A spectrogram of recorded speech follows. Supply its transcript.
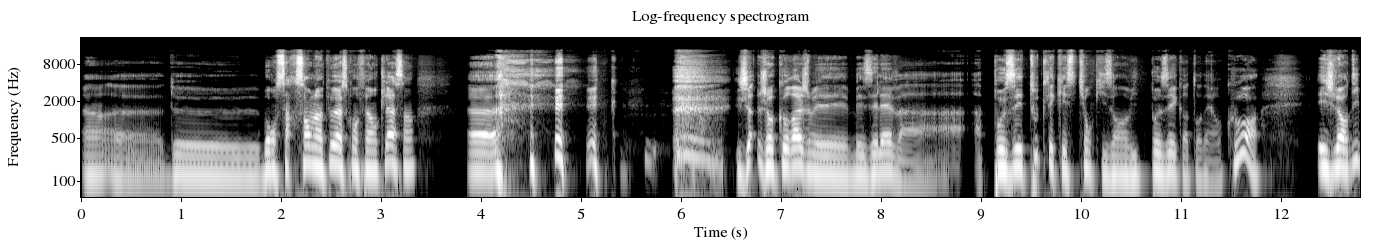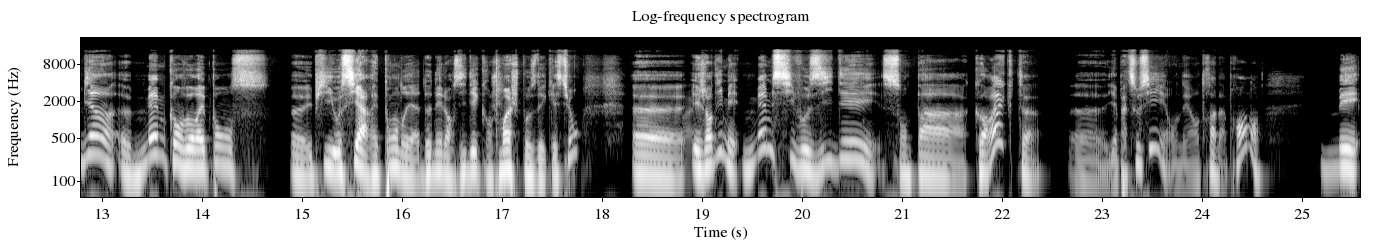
Hein, de... Bon, ça ressemble un peu à ce qu'on fait en classe. Hein. J'encourage mes, élèves à, poser toutes les questions qu'ils ont envie de poser quand on est en cours. Et je leur dis bien, euh, même quand vos réponses, euh, et puis aussi à répondre et à donner leurs idées quand moi je pose des questions, euh, et je leur dis, mais même si vos idées sont pas correctes, il n'y a pas de souci, on est en train d'apprendre. Mais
